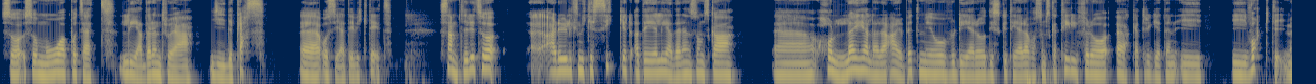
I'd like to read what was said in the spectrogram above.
så, så må på ett sätt ledaren, tror jag, ge det plats eh, och säga att det är viktigt. Samtidigt så eh, är det ju liksom inte säkert att det är ledaren som ska eh, hålla i hela det arbetet med att värdera och diskutera vad som ska till för att öka tryggheten i, i vårt team.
